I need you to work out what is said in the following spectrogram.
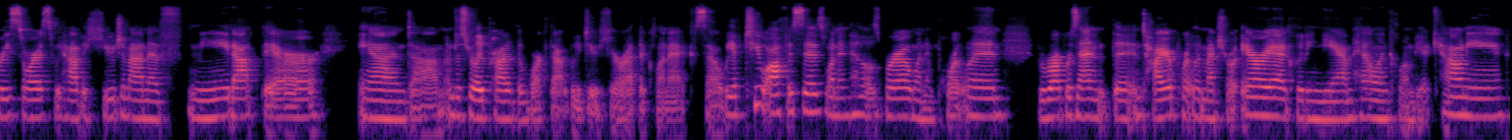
resource. We have a huge amount of need out there, and um, I'm just really proud of the work that we do here at the clinic. So we have two offices, one in Hillsboro, one in Portland. We represent the entire Portland metro area, including Yamhill and Columbia County,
